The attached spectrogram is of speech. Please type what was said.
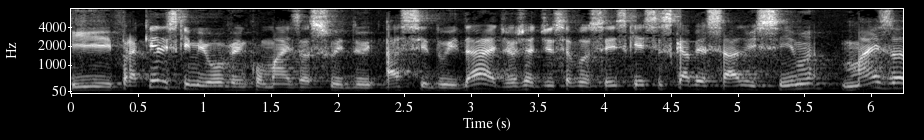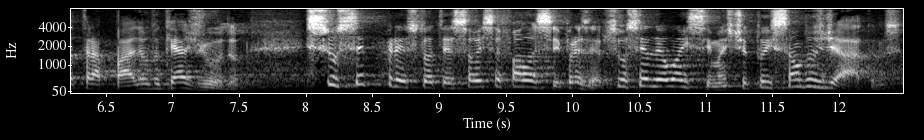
E para aqueles que me ouvem com mais assiduidade, eu já disse a vocês que esses cabeçalhos em cima mais atrapalham do que ajudam. Se você prestou atenção, aí você fala assim, por exemplo, se você leu lá em cima a instituição dos diáconos,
